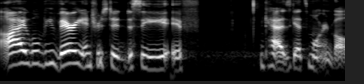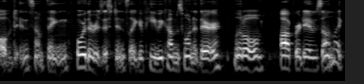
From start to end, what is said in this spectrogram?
I will be very interested to see if Kaz gets more involved in something for the Resistance, like if he becomes one of their little operatives on like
